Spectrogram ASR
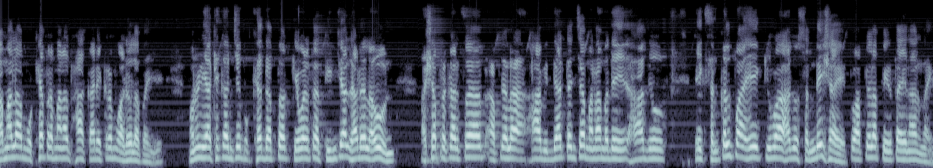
आम्हाला मोठ्या प्रमाणात हा कार्यक्रम वाढवला पाहिजे. म्हणून या ठिकाणचे मुख्याध्यापक केवळ आता तीन चार झाडं लावून अशा प्रकारचा आपल्याला हा विद्यार्थ्यांच्या मनामध्ये हा जो एक संकल्प आहे किंवा हा जो संदेश आहे तो आपल्याला पेरता येणार नाही.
